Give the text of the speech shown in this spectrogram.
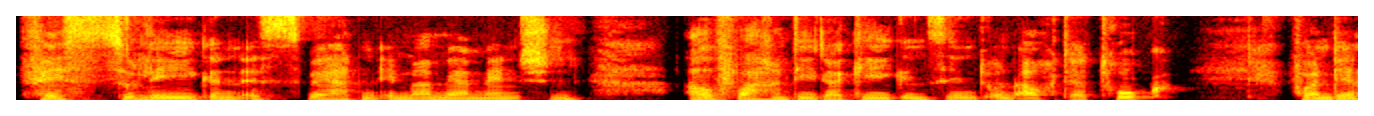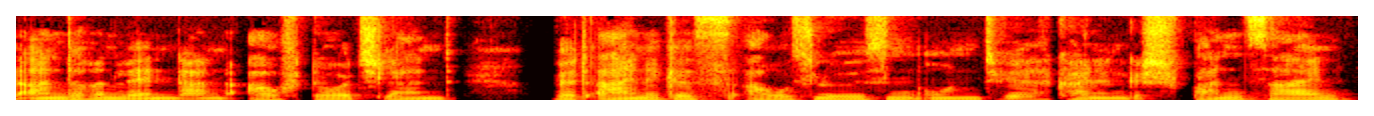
festzulegen. Es werden immer mehr Menschen aufwachen, die dagegen sind und auch der Druck von den anderen Ländern auf Deutschland wird einiges auslösen und wir können gespannt sein,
